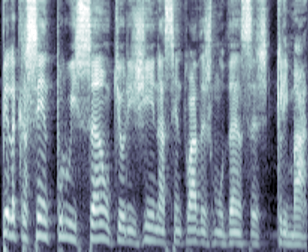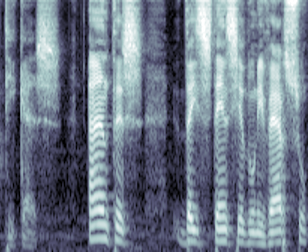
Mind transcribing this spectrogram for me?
pela crescente poluição que origina acentuadas mudanças climáticas. Antes da existência do universo,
